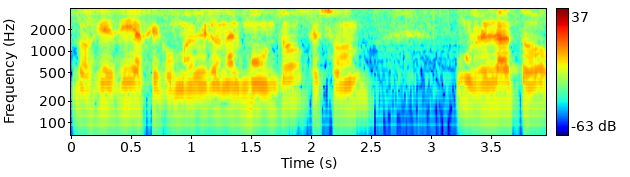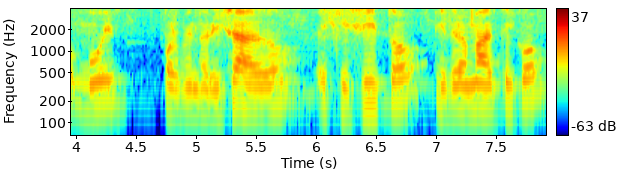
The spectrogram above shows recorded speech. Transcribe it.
Los 10 días que conmovieron al mundo, que son un relato muy pormenorizado, exquisito y dramático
